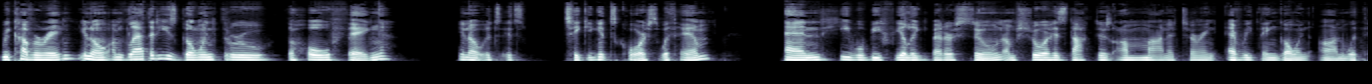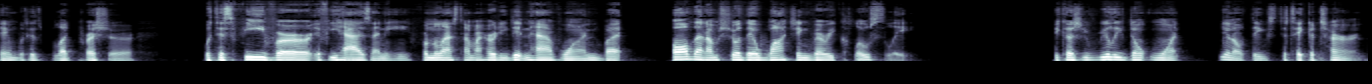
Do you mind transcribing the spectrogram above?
recovering. You know, I'm glad that he's going through the whole thing. You know, it's it's taking its course with him and he will be feeling better soon. I'm sure his doctors are monitoring everything going on with him, with his blood pressure, with his fever, if he has any. From the last time I heard, he didn't have one, but all that I'm sure they're watching very closely because you really don't want, you know, things to take a turn.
